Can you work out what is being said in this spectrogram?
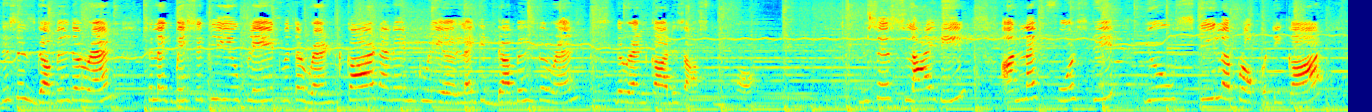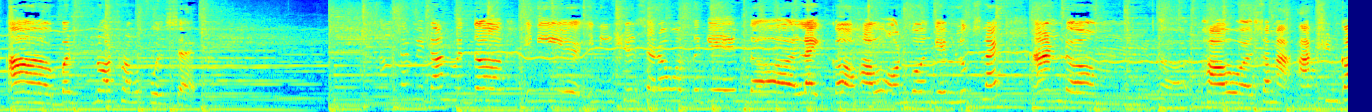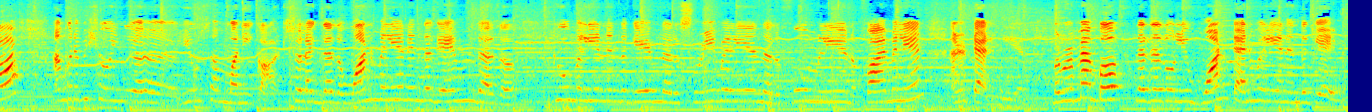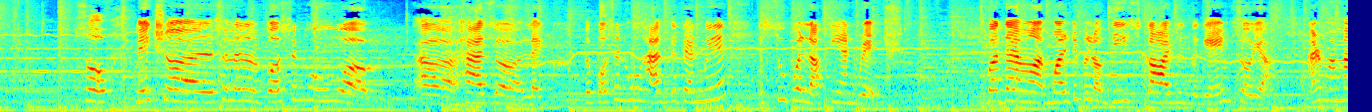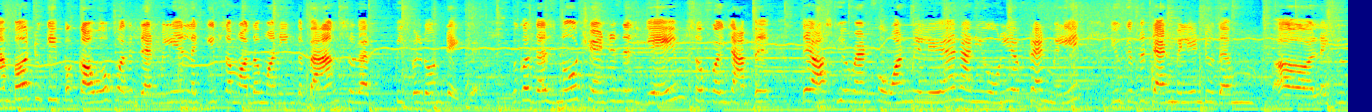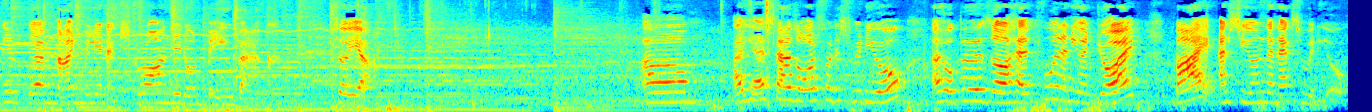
This is double the rent. So like basically you play it with a rent card and in Korea like it doubles the rent the rent card is asking for. This is sly deal. Unlike force deal, you steal a property card uh, but not from a full set. Now that we're done with the initial setup of the game, the like uh, how ongoing game looks like and um, uh, how uh, some action cards. I'm going to be showing uh, you some money cards. So like there's a 1 million in the game, there's a 2 million in the game, there's a 3 million, there's a 4 million, a 5 million and a 10 million. But remember that there's only one 10 million in the game. So make sure so the person who um, uh, has uh, like the person who has the 10 million is super lucky and rich. But there are multiple of these cards in the game, so yeah. And remember to keep a cover for the 10 million, like keep some other money in the bank so that people don't take it. Because there's no change in this game. So for example, ask you rent for 1 million and you only have 10 million, you give the 10 million to them, uh, like you give them 9 million extra and they don't pay you back. So yeah. Um, I guess that's all for this video. I hope it was uh, helpful and you enjoyed. Bye and see you in the next video.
